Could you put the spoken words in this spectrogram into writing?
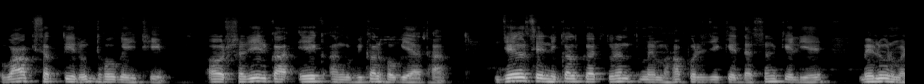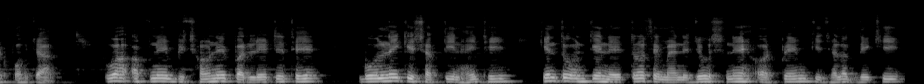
वाक शक्ति रुद्ध हो गई थी और शरीर का एक अंग विकल हो गया था। जेल से निकलकर तुरंत मैं महापुरुष जी के दर्शन के लिए बेलूर मठ पहुँचा। वह अपने बिछौने पर लेटे थे। बोलने की शक्ति नहीं थी, किंतु उनके नेत्रों से मैंने जो स्नेह और प्रेम की झलक देखी,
